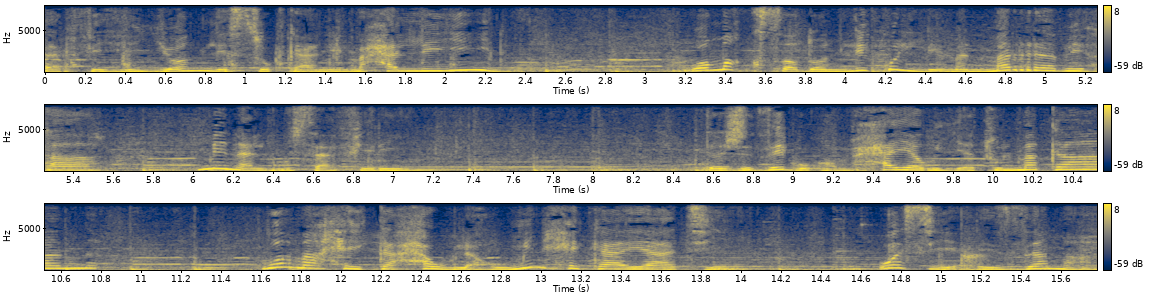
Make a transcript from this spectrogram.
ترفيهي للسكان المحليين ومقصد لكل من مر بها من المسافرين. تجذبهم حيوية المكان وما حيك حوله من حكايات وسير الزمان.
